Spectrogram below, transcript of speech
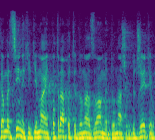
комерційних, які мають потрапити до нас з вами, до наших бюджетів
